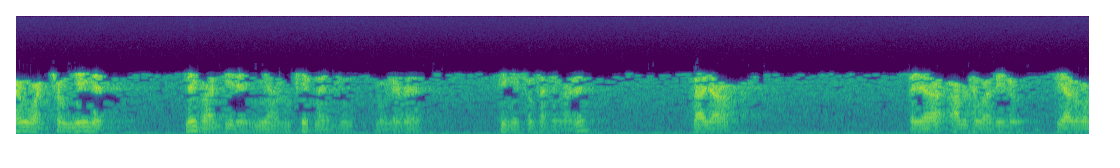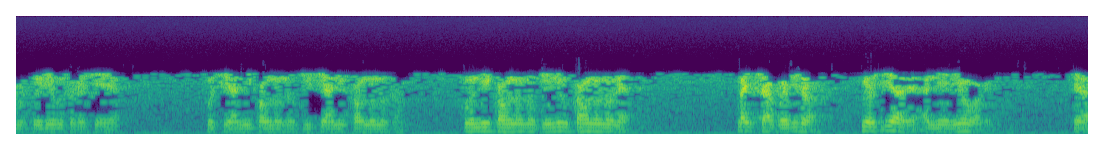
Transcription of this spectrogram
လုံးဝချုပ်ငြိမ်းတဲ့နိဗ္ဗာန်တည်တဲ့ဉာဏ်ဖြစ်နိုင်ဘူးလို့လည်းပဲသိနေဆုံးဖြတ်နိုင်ပါလေ။ဒါကြောင့်တရားအာမထဝလေးလို့တရားတော်မတွေ့သေးဘူးဆိုလို့ရှိရင်ကိုဆရာကြီးကောင်းလို့လို့ဒီဆရာကြီးကောင်းလို့လို့ဆို ကိုနည်းကောင်းလို့လို့ဒီနည်းကောင်းလို့လို့နဲ့လိုက်ရှာဖွယ်ပြီးတော့ညှို့ကြည့်ရတဲ့အနေမျိုးပါလေဆရာ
